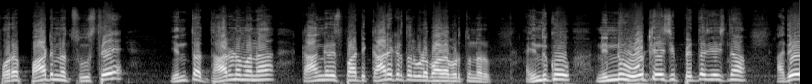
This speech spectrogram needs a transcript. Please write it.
పొరపాటున చూస్తే ఎంత దారుణమన కాంగ్రెస్ పార్టీ కార్యకర్తలు కూడా బాధపడుతున్నారు. ఎందుకు? నిన్ను ఓట్లేసి పెద్ద చేసిన అదే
